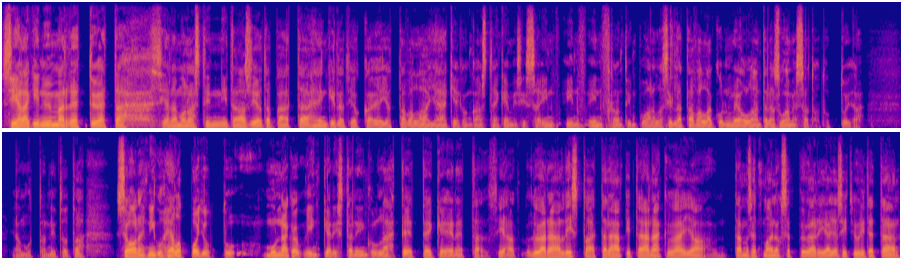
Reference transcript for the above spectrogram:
sielläkin ymmärretty, että siellä monasti niitä asioita päättää henkilöt, jotka ei ole tavallaan jääkiekon kanssa tekemisissä in, in, infrontin puolella sillä tavalla, kun me ollaan täällä Suomessa totuttu. Ja, ja mutta niin tota, se on niin kuin helppo juttu mun näkövinkkelistä niin kuin lähteä tekemään, että siellä lyödään listaa, että nämä pitää näkyä ja tämmöiset mainokset pyöriä ja sitten yritetään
